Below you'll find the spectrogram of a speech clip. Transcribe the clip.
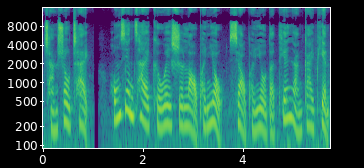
长寿菜，红苋菜可谓是老朋友、小朋友的天然钙片。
